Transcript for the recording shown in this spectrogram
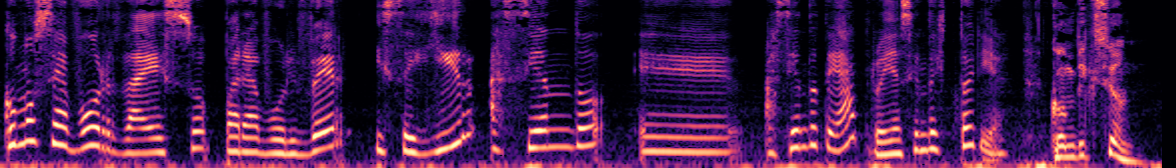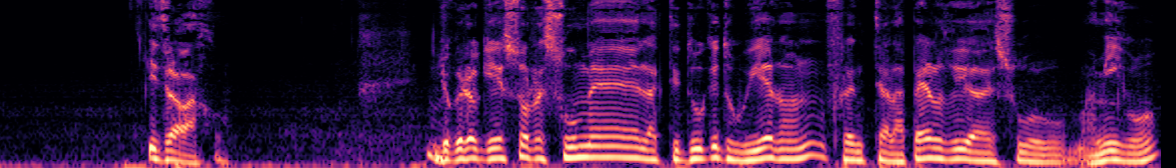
¿cómo se aborda eso para volver y seguir haciendo, eh, haciendo teatro y haciendo historia? Convicción y trabajo. Yo creo que eso resume la actitud que tuvieron frente a la pérdida de su amigo,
